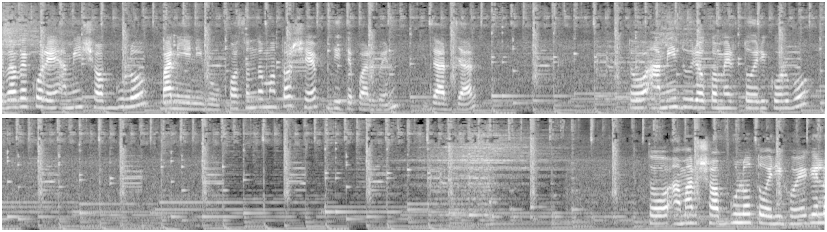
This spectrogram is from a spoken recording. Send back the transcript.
এভাবে করে আমি সবগুলো বানিয়ে নিব। পছন্দ মতো শেপ দিতে পারবেন যার যার। তো আমি দুই রকমের তৈরি করব। তো আমার সবগুলো তৈরি হয়ে গেল।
